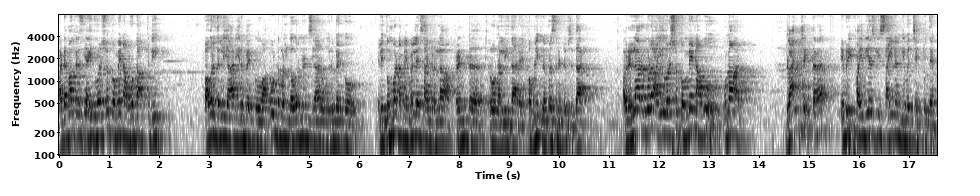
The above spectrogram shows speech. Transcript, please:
ಆ ಡೆಮಾಕ್ರಸಿ ಐದು ವರ್ಷಕ್ಕೊಮ್ಮೆ ನಾವು ಓಟ್ ಹಾಕ್ತೀವಿ. ಪವರ್ದಲ್ಲಿ ಯಾರು ಇರಬೇಕು ಅಕೌಂಟಬಲ್ ಗವರ್ನೆನ್ಸ್ ಯಾರು ಇರಬೇಕು, ಇಲ್ಲಿ ತುಂಬ ನಮ್ಮ ಎಂ ಎಲ್ ಎ ಸಾಹೇಬರೆಲ್ಲ ಫ್ರಂಟ್ ರೋನಲ್ಲಿ ಇದ್ದಾರೆ ಪಬ್ಲಿಕ್ ರೆಪ್ರೆಸೆಂಟೇಟಿವ್ಸ್ ಇದ್ದಾರೆ. ಅವರೆಲ್ಲರೂ ಕೂಡ ಐದು ವರ್ಷಕ್ಕೊಮ್ಮೆ ನಾವು ಪುನಃ ಬ್ಲ್ಯಾಂಕ್ ಚೆಕ್ ಥರ every five years we sign and give a check to them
